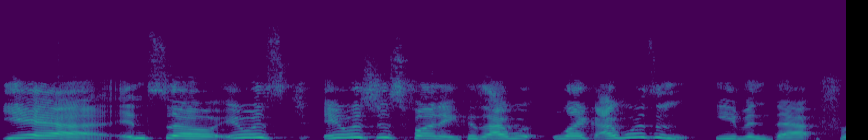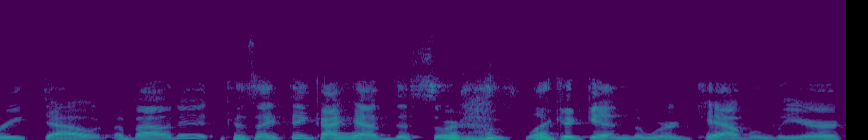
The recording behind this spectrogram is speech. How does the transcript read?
Yeah, and so it was it was just funny because I w- like I wasn't even that freaked out about it because I think I have this sort of like again the word cavalier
